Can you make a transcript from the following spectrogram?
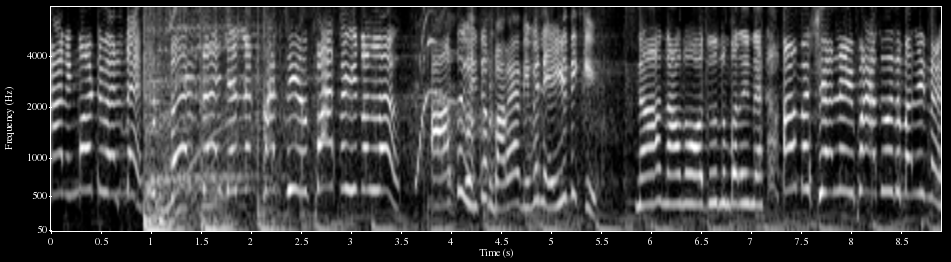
ഞാൻ ഇങ്ങോട്ട് വരുന്നേ ഞാനാണോ അതൊന്നും പറയുന്നേ. അമ്മ ഇപ്പൊ അതും അതൊന്നും പറയുന്നേ?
